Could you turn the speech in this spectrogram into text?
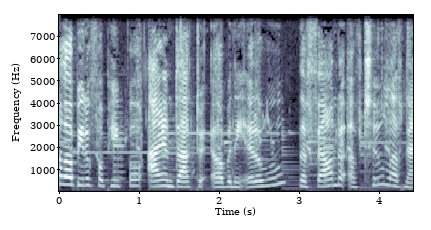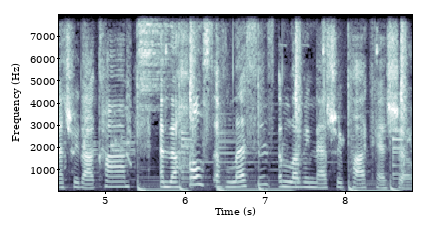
Hello, beautiful people. I am Dr. Albany Idawu, the founder of TwoLoveNaturally.com and the host of Lessons in Loving Naturally podcast show.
